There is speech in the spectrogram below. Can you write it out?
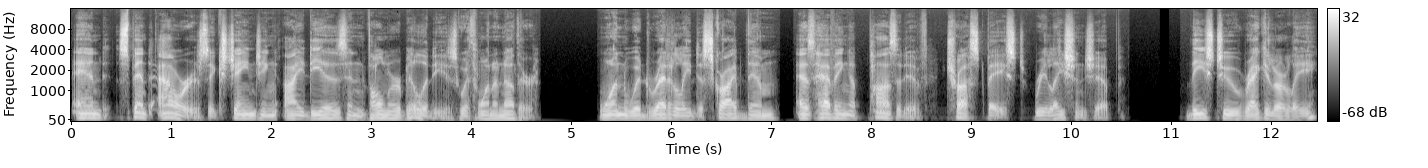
and spent hours exchanging ideas and vulnerabilities with one another. One would readily describe them as having a positive, trust based relationship. These two regularly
